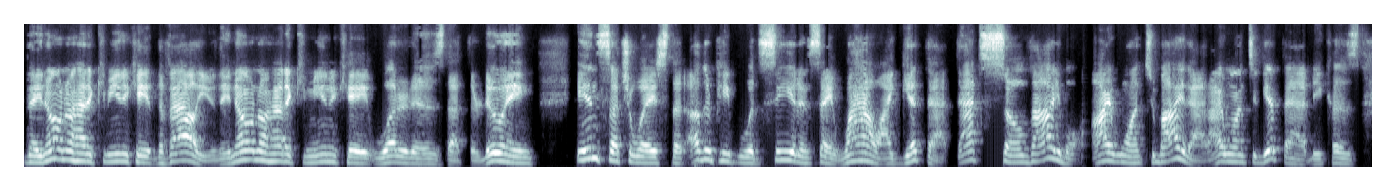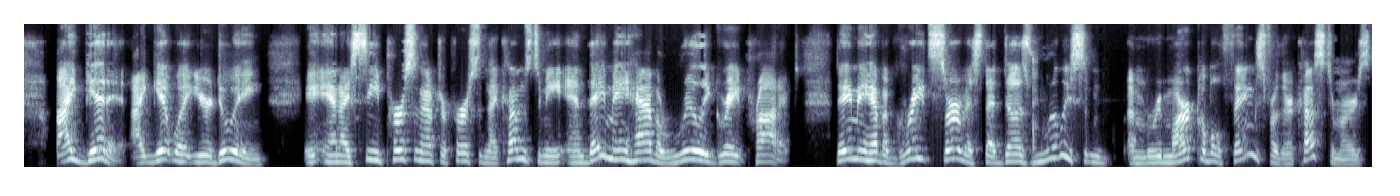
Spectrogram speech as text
they don't know how to communicate the value. They don't know how to communicate what it is that they're doing in such a way so that other people would see it and say, wow, I get that. That's so valuable. I want to buy that. I want to get that because I get it. I get what you're doing. And I see person after person that comes to me, and they may have a really great product. They may have a great service that does really some um, remarkable things for their customers,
